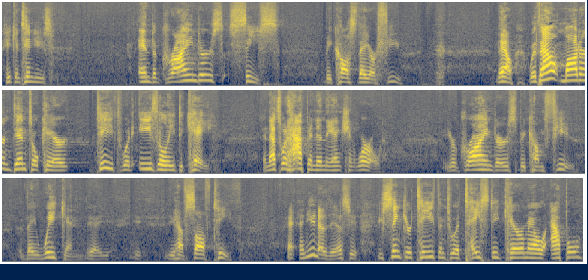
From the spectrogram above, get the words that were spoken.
He continues, and the grinders cease because they are few. Now, without modern dental care, teeth would easily decay. And that's what happened in the ancient world. Your grinders become few they weaken. You have soft teeth. And you know this. You, sink your teeth into a tasty caramel apple,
